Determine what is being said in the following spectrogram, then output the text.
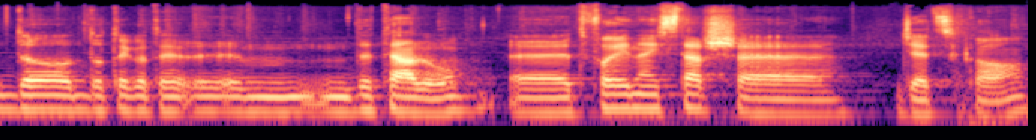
do, do tego te, detalu, e, twoje najstarsze dziecko,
